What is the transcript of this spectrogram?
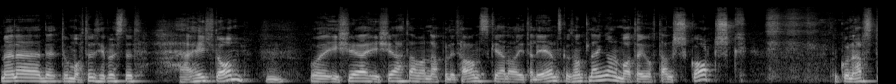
Men eh, det, da måtte du snudd helt om. Og ikke, ikke at han var napolitansk eller italiensk, og sånt lenger. Du måtte ha gjort han skotsk. Du kunne hatt,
